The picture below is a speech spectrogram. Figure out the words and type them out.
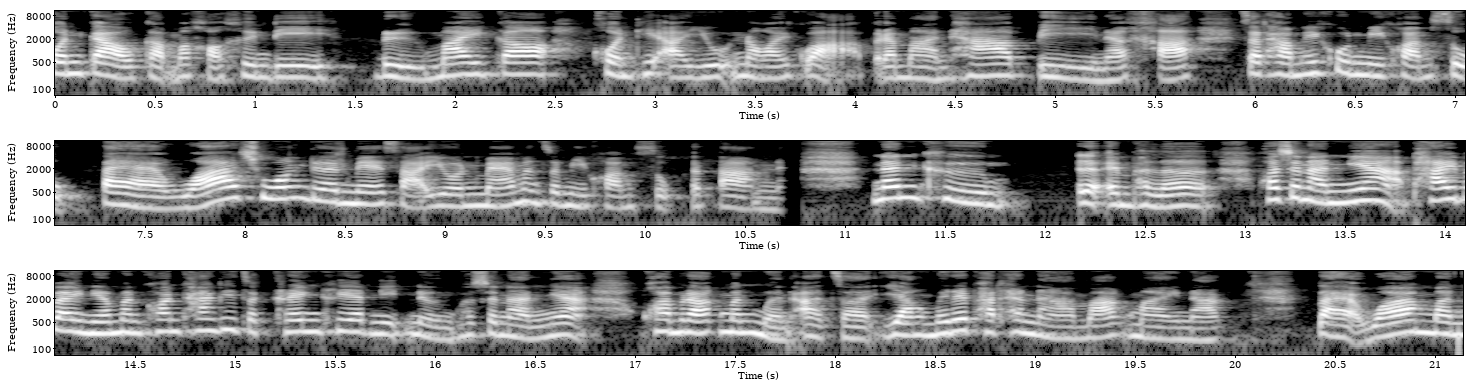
คนเก่ากลับมาขอคืนดี หรือไม่ก็คนที่อายุน้อยกว่าประมาณ 5 ปีนะคะ จะทำให้คุณมีความสุข แต่ว่าช่วงเดือนเมษายนแม้มันจะมีความสุขก็ตามนะนั่นคือ The Emperor เพราะฉะนั้นเนี่ยไพ่ใบเนี้ยมันค่อนข้างที่จะเคร่งเครียดนิดหนึ่ง เพราะฉะนั้นเนี่ยความรักมันเหมือนอาจจะยังไม่ได้พัฒนามากมายนัก แต่ว่ามัน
